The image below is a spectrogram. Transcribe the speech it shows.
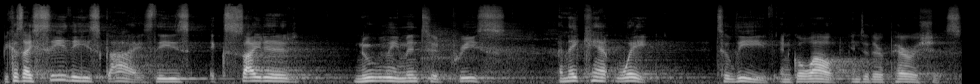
Because I see these guys, these excited, newly minted priests, and they can't wait to leave and go out into their parishes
